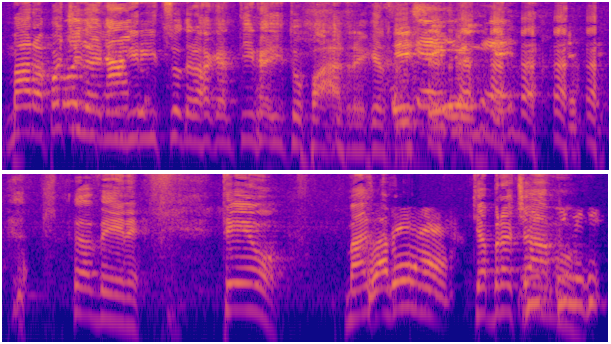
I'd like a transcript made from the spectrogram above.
Mara, poi ci dai tanto- l'indirizzo della cantina di tuo padre. Che Sì, sì. Ok, Va bene. Teo, ma Va bene. ti abbracciamo. Dimmi di-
